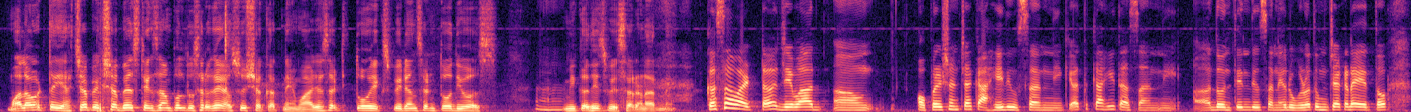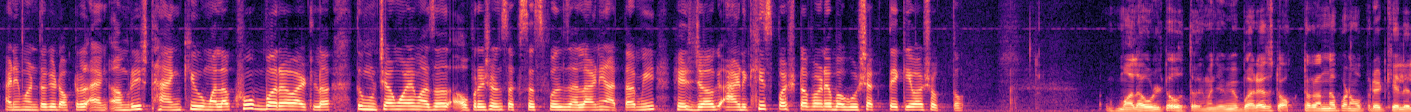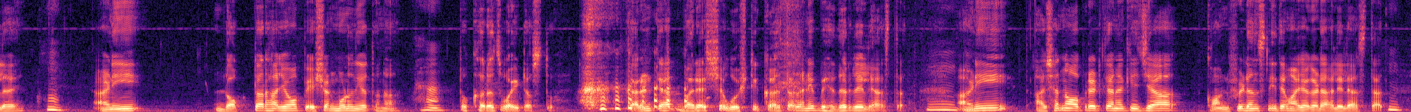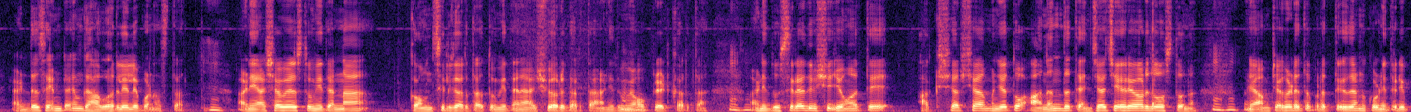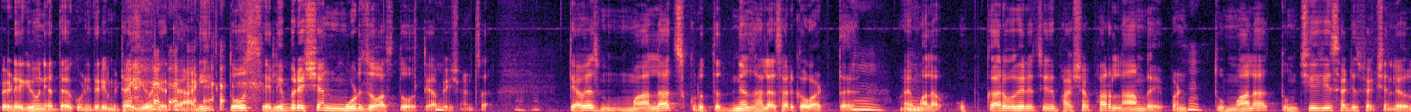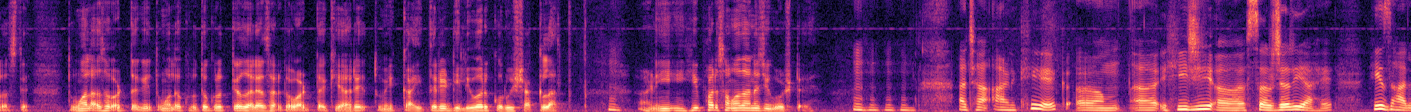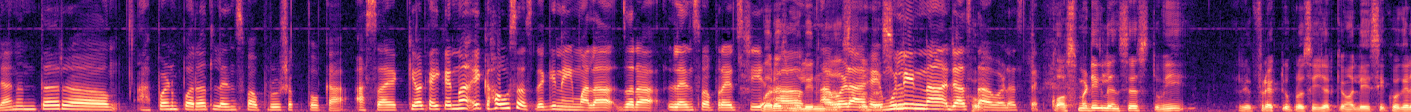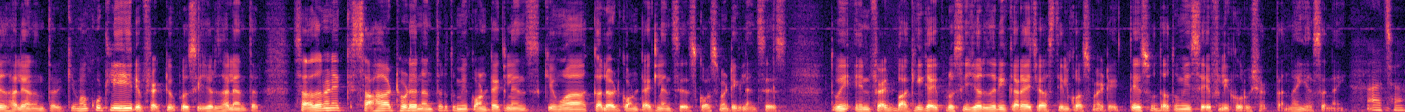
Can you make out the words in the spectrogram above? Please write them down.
मला वाटतं ह्याच्यापेक्षा बेस्ट एक्झाम्पल दुसरं काही असू शकत नाही. माझ्यासाठी तो एक्सपिरियन्स आणि तो दिवस मी कधीच विसरणार नाही. कसं वाटतं जेव्हा ऑपरेशनच्या काही दिवसांनी किंवा काही तासांनी दोन तीन दिवसांनी रुग्ण तुमच्याकडे येतो आणि म्हणतो की डॉक्टर अमरीश थँक्यू मला खूप बरं वाटलं. तुमच्यामुळे माझं ऑपरेशन सक्सेसफुल झालं आणि आता मी हे जग आणखी स्पष्टपणे बघू शकते किंवा शकतो. मला उलटं होतं म्हणजे मी बऱ्याच डॉक्टरांना पण ऑपरेट केलेलं आहे. आणि डॉक्टर हा जेव्हा पेशंट म्हणून येतो ना तो खरंच वाईट असतो. कारण त्यात बऱ्याचशा गोष्टी कळतात आणि भेदरलेल्या असतात. आणि अशांना ऑपरेट करणं की ज्या कॉन्फिडन्सनी ते माझ्याकडे आलेले असतात. ॲट द सेम टाइम घाबरलेले पण असतात. आणि अशा वेळेस तुम्ही त्यांना काउन्सिल करता तुम्ही त्यांना ॲश्युअर करता आणि तुम्ही ऑपरेट करता. आणि दुसऱ्या दिवशी जेव्हा ते अक्षरशः म्हणजे तो आनंद त्यांच्या चेहऱ्यावर जो असतो ना म्हणजे आमच्याकडे तर प्रत्येकजण कोणीतरी पेढे घेऊन येतं कोणीतरी मिठाई घेऊन येतं आणि तो सेलिब्रेशन मूड जो असतो त्या पेशंटचा त्यावेळेस मलाच कृतज्ञ झाल्यासारखं वाटतं. म्हणजे मला उपकार वगैरेची भाषा फार लांब आहे पण तुम्हाला तुमची जी सॅटिस्फॅक्शन लेवल असते तुम्हाला असं वाटतं की तुम्हाला कृतकृत्य झाल्यासारखं वाटतं की अरे तुम्ही काहीतरी डिलिव्हर करू शकलात. आणि ही फार समाधानाची गोष्ट आहे. अच्छा आणखी एक अम, अ, ही जी सर्जरी आहे ही झाल्यानंतर अ, आपण परत लेन्स वापरू शकतो का असा एक किंवा काही काहींना एक हाऊस असते की नाही मला जरा लेन्स वापरायची बऱ्याच मुलींना आवड असतं आहे तसं. मुलींना जास्त हो. आवड असते कॉस्मेटिक लेन्सेस तुम्ही रिफ्रॅक्टिव्ह प्रोसिजर किंवा लेसिक वगैरे झाल्यानंतर किंवा कुठलीही रिफ्रॅक्टिव्ह प्रोसिजर झाल्यानंतर साधारण एक सहा आठवड्यानंतर तुम्ही कॉन्टॅक्ट लेन्स किंवा coloured contact lenses cosmetic lenses तुम्ही इनफॅक्ट बाकी काही प्रोसिजर जरी करायचे असतील कॉस्मेटिक ते सुद्धा तुम्ही सेफली करू शकता. नाही असं नाही.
